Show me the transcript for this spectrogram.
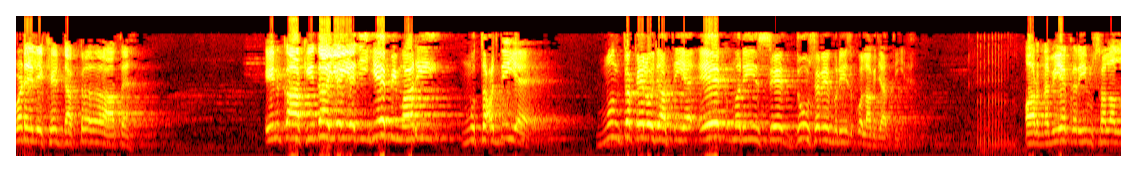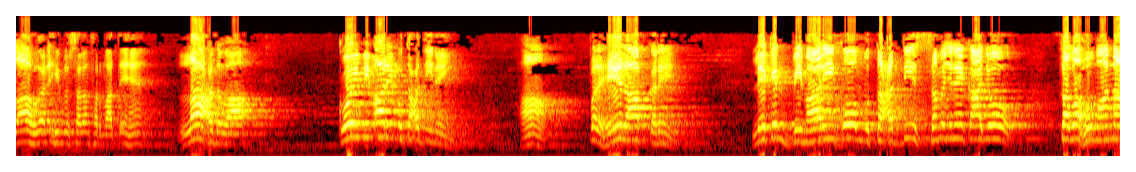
پڑھے لکھے ڈاکٹر آتے ہیں، ان کا عقیدہ یہی ہے جی یہ بیماری متعدی ہے، منتقل ہو جاتی ہے، ایک مریض سے دوسرے مریض کو لگ جاتی ہے۔ اور نبی کریم صلی اللہ علیہ وسلم فرماتے ہیں، لا ادوا کوئی بیماری متعدی نہیں۔ ہاں پرہیز آپ کریں، لیکن بیماری کو متعدی سمجھنے کا جو توہمانہ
